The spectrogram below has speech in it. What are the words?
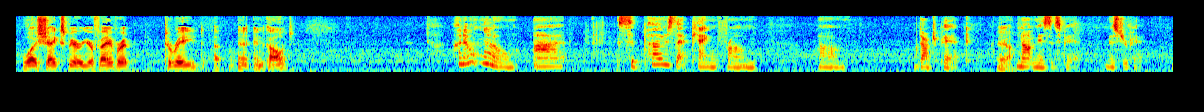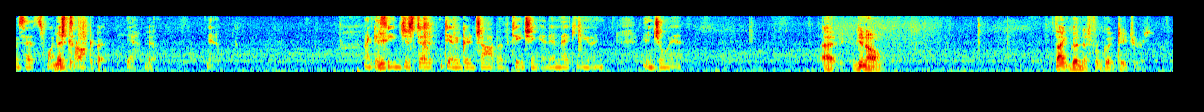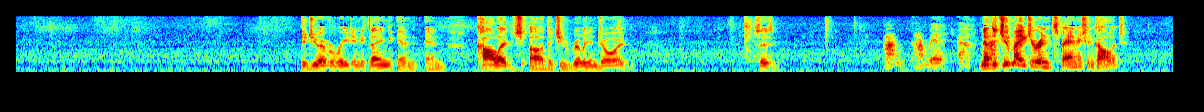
was Shakespeare your favorite to read uh, in, in college? I don't know. I suppose that came from um, Dr. Peck, Yeah, not Mrs. Peck, Mr. Peck, because that's what Mr. Doctor Peck. Yeah. Yeah. I guess You- he just did, did a good job of teaching it and making you en- enjoy it. Uh, you know, thank goodness for good teachers. Did you ever read anything in in college uh, that you really enjoyed, Susan? I, I read. I, Now, I, did you major in Spanish in college?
